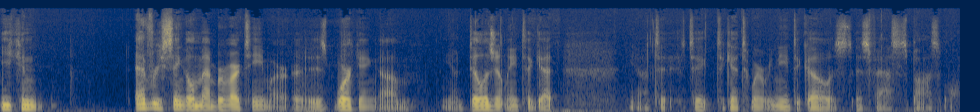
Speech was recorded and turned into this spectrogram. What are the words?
you can every single member of our team are, is working um, you know diligently to get you know to, to, to get to where we need to go as, as fast as possible.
